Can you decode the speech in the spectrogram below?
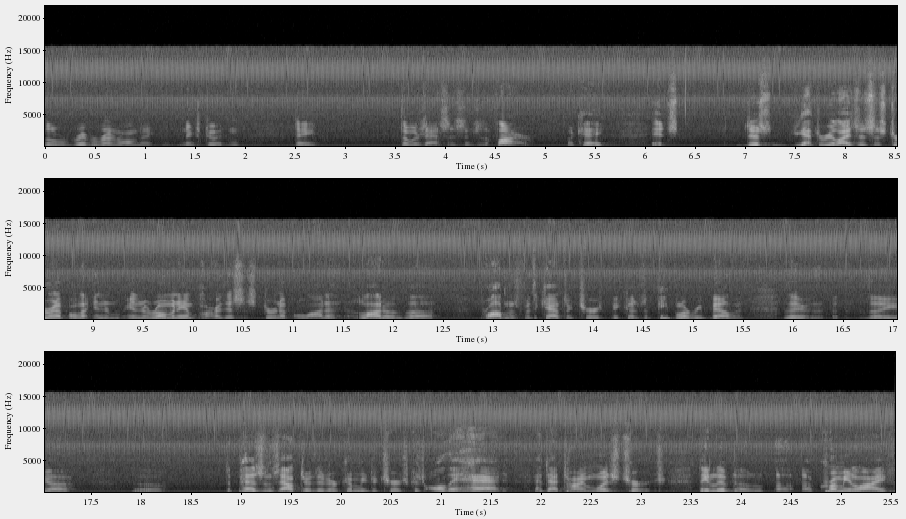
little river running along the, next to it, and they throw his ashes into the fire. Okay, it's this you have to realize this is stirring up lot in, in the Roman Empire. This is stirring up a lot of a lot of uh, problems for the Catholic Church because the people are rebelling. The the uh, the the peasants out there that are coming to church because all they had at that time was church. They lived a, a, a crummy life.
